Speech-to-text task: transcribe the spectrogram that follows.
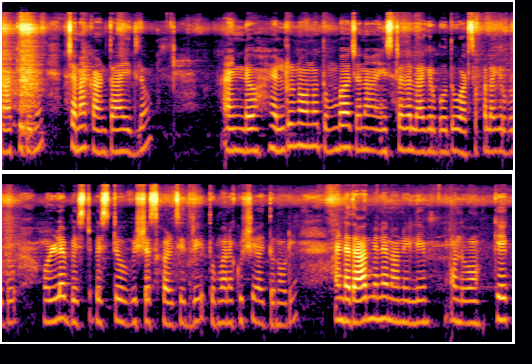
ಹಾಕಿದ್ದೀನಿ. ಚೆನ್ನಾಗಿ ಕಾಣ್ತಾ ಇದ್ಲು. ಆ್ಯಂಡ್ ಎಲ್ರೂ ತುಂಬ ಜನ ಇನ್ಸ್ಟಾದಲ್ಲಾಗಿರ್ಬೋದು ವಾಟ್ಸಪ್ಪಲ್ಲಾಗಿರ್ಬೋದು ಒಳ್ಳೆ ಬೆಸ್ಟ್ ಬೆಸ್ಟ್ ವಿಶಸ್ ಕಳಿಸಿದ್ರಿ. ತುಂಬಾ ಖುಷಿ ಆಯಿತು ನೋಡಿ. ಆ್ಯಂಡ್ ಅದಾದಮೇಲೆ ನಾನು ಇಲ್ಲಿ ಒಂದು ಕೇಕ್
